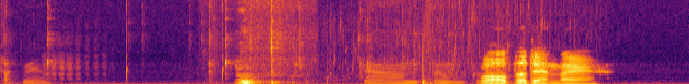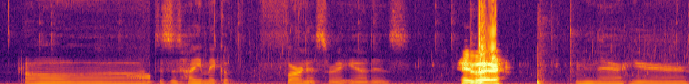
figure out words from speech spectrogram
Fuck, man. Nope. Boom, boom. Well, they're in there. Uh, this is how you make a furnace, right? Yeah, it is. Hey there. In there, here.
